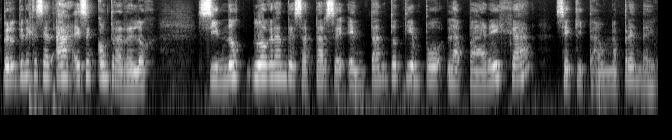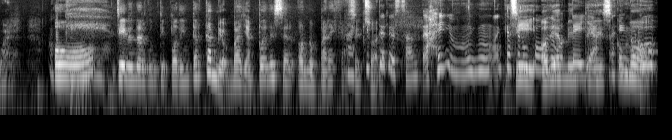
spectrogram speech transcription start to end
Pero tiene que ser, ah, es en contrarreloj. Si no logran desatarse en tanto tiempo, la pareja se quita una prenda igual. O tienen algún tipo de intercambio. Vaya, puede ser o no pareja sexual. Qué interesante. Ay, hay que hacer sí, un obviamente es como.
